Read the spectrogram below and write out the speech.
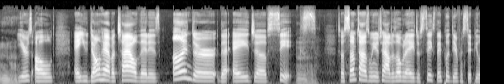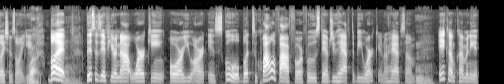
Mhm. years old, and you don't have a child that is under the age of 6 Mm-hmm. So sometimes when your child is over the age of six, they put different stipulations on you. Right. But this is if you're not working or you aren't in school. But to qualify for food stamps, you have to be working or have some Mm-hmm. income coming in.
